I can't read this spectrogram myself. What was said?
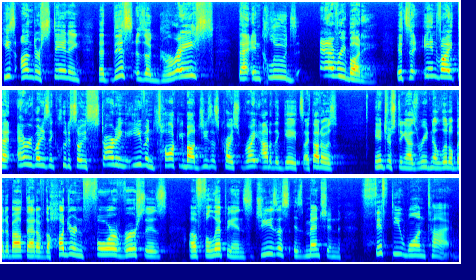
He's understanding that this is a grace that includes everybody. It's an invite that everybody's included. So he's starting even talking about Jesus Christ right out of the gates. I thought it was interesting. I was reading a little bit about that. Of the 104 verses of Philippians, Jesus is mentioned 51 times.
